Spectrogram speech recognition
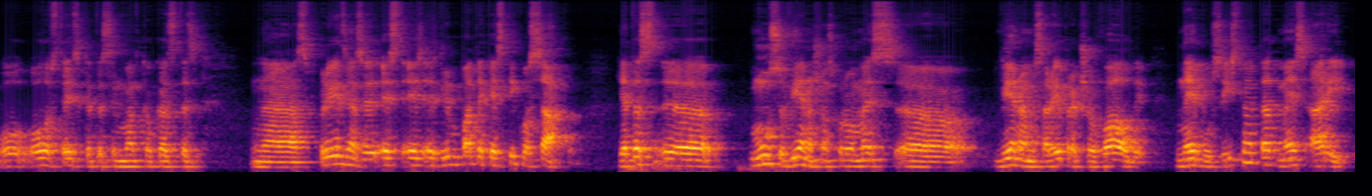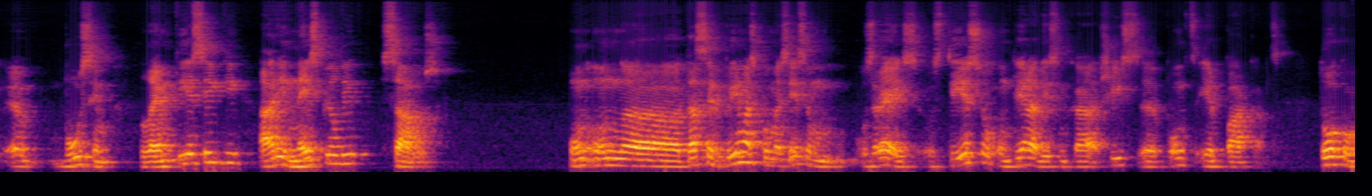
Olofs teica, ka tas ir man kaut kāds tas spriedziens. Es, es, es gribu pateikt, ka es tikko sāku. Ja tas, uh, mūsu vienošanās, kuru mēs uh, vienojamies ar iepriekšējo valdi, nebūs īstenot, tad mēs arī uh, būsim lemtiesīgi arī neizpildīt savus. Un, un uh, tas ir pirmais, ko mēs iesim uzreiz uz tiesu un pierādīsim, ka šīs punkts ir pārkāpts. To, ko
